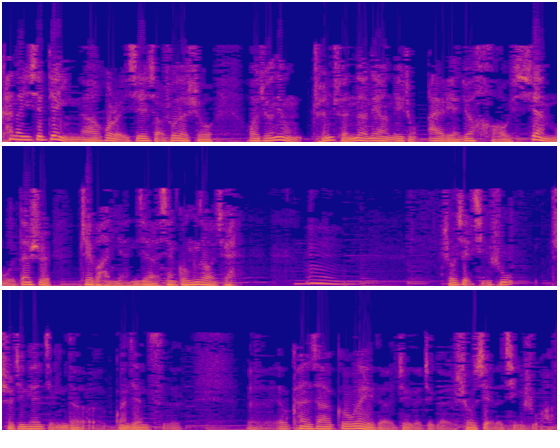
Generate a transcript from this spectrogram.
看到一些电影啊，或者一些小说的时候，我觉得那种纯纯的那样的一种爱恋，就好羡慕。但是这把年纪了，先工作去。嗯。手写情书是今天节目的关键词，呃，要看一下各位的这个这个手写的情书哈。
